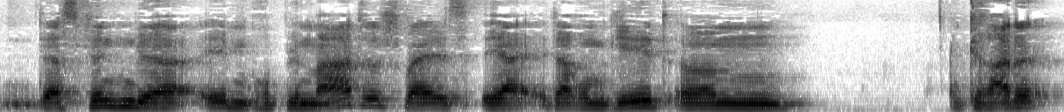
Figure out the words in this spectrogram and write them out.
das finden wir eben problematisch, weil es ja darum geht, ähm, gerade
